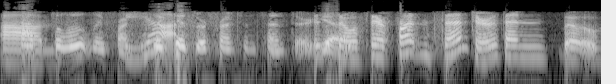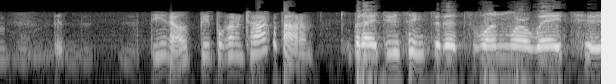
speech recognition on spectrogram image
Um, Absolutely front. yeah. The kids were front and center. Yes. So if they're front and center, then uh, you know people are going to talk about them. But I do think that it's one more way to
